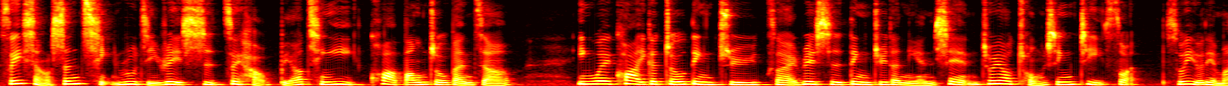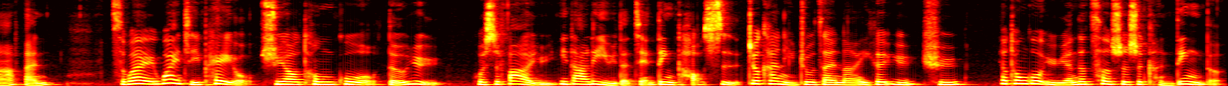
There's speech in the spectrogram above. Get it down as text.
所以想申请入籍瑞士，最好不要轻易跨邦州搬家，因为跨一个州定居，在瑞士定居的年限就要重新计算。所以有点麻烦。此外，外籍配偶需要通过德语或是法语、意大利语的检定考试，就看你住在哪一个语区。要通过语言的测试是肯定的。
